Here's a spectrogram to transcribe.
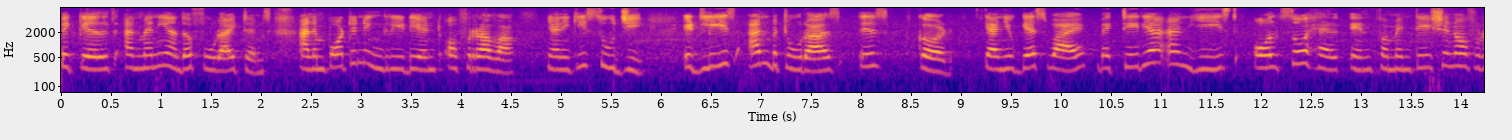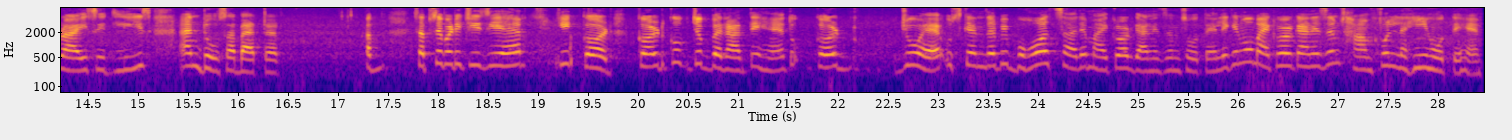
pickles and many other food items. An important ingredient of rava yani ki suji, idlis and baturas is curd. Can you guess why? Bacteria and yeast also help in fermentation of rice, idlis and dosa batter. अब सबसे बड़ी चीज़ ये है कि कर्ड कर्ड को जब बनाते हैं तो कर्ड जो है उसके अंदर भी बहुत सारे माइक्रो ऑर्गेनिज़म्स होते हैं लेकिन वो माइक्रो ऑर्गेनिज़म्स हार्मफुल नहीं होते हैं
